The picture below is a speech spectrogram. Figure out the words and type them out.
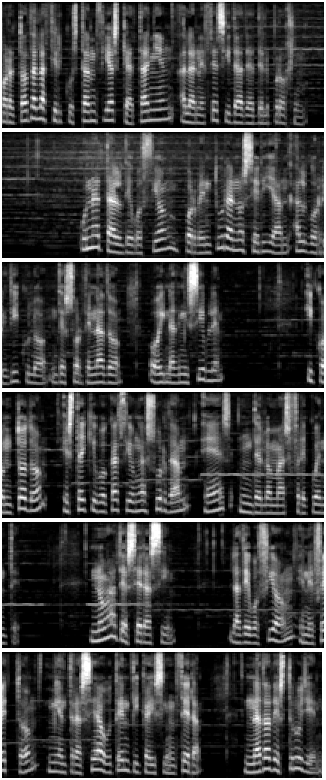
por todas las circunstancias que atañen a las necesidades del prójimo. Una tal devoción por ventura no sería algo ridículo, desordenado o inadmisible y con todo, esta equivocación absurda es de lo más frecuente. No ha de ser así. La devoción, en efecto, mientras sea auténtica y sincera, nada destruye,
